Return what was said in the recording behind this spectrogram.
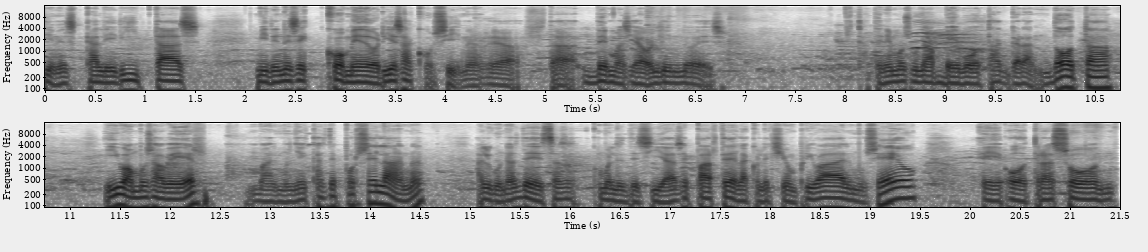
Tiene escaleritas. Miren ese comedor y esa cocina. O sea, está demasiado lindo eso. Acá tenemos una bebota grandota. Y vamos a ver más muñecas de porcelana. Algunas de estas, como les decía, hace parte de la colección privada del museo eh, otras son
